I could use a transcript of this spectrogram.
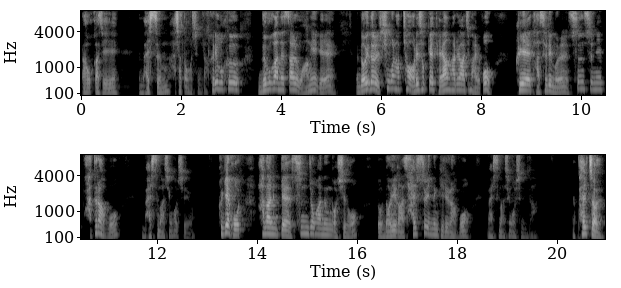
라고까지 말씀하셨던 것입니다. 그리고 그 느부갓네살 왕에게 너희들 힘을 합쳐 어리석게 대항하려 하지 말고 그의 다스림을 순순히 받으라고 말씀하신 것이에요. 그게 곧 하나님께 순종하는 것이요 또 너희가 살 수 있는 길이라고 말씀하신 것입니다. 8절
